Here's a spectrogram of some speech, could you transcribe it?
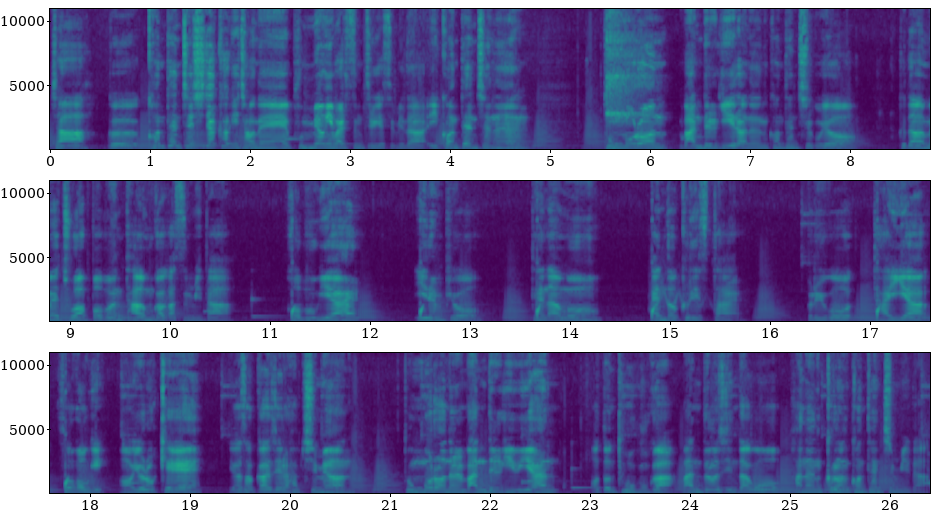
자, 그 컨텐츠 시작하기 전에 분명히 말씀드리겠습니다. 이 컨텐츠는 동물원 만들기라는 컨텐츠고요. 그 다음에 조합법은 다음과 같습니다. 거북이알, 이름표, 대나무, 엔더크리스탈, 그리고 다이아, 소고기 어, 요렇게 여섯 가지를 합치면 동물원을 만들기 위한 어떤 도구가 만들어진다고 하는 그런 컨텐츠입니다.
